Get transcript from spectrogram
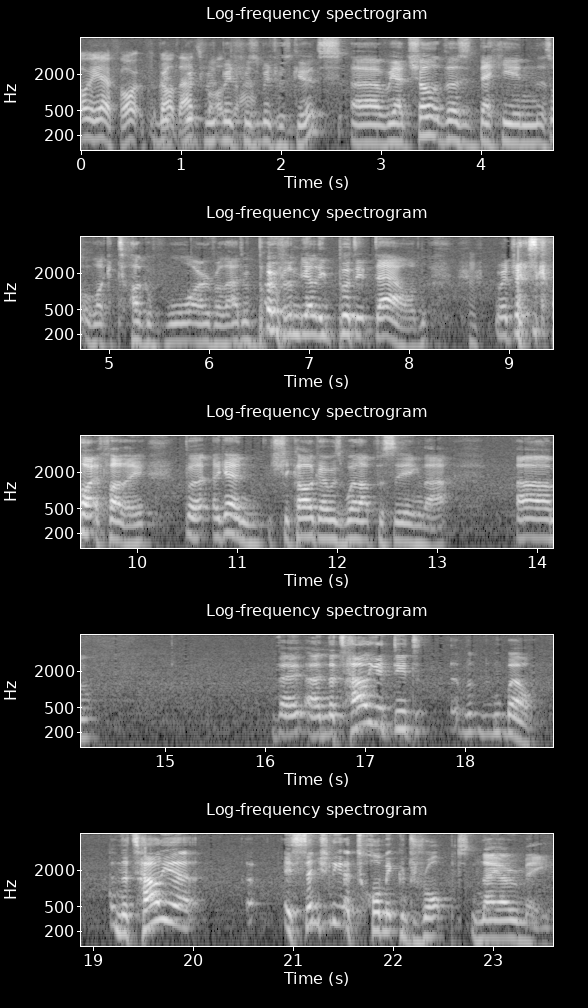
Oh yeah, for, forgot which, that. which, which was which was good. Uh, we had Charlotte versus Becky in a sort of like a tug of war over a ladder, with both of them yelling "Put it down," which is quite funny. But again, Chicago was well up for seeing that. Um, the, uh, Natalya did well. Natalya essentially atomic dropped Naomi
